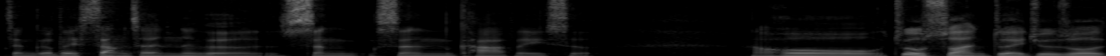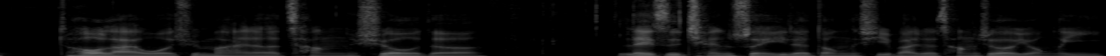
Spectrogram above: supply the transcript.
整个被上成那个深深咖啡色。然后就算对，就是说后来我去买了长袖的类似潜水衣的东西吧，就长袖的泳衣，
